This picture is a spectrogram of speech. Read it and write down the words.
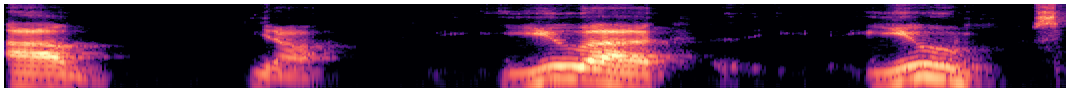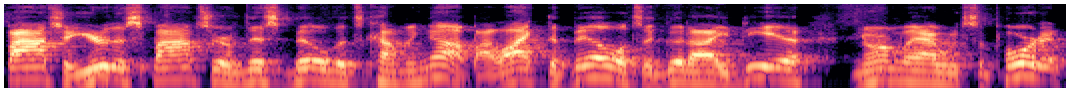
um, you know, you, uh, you sponsor. You're the sponsor of this bill that's coming up. I like the bill. It's a good idea. Normally I would support it,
